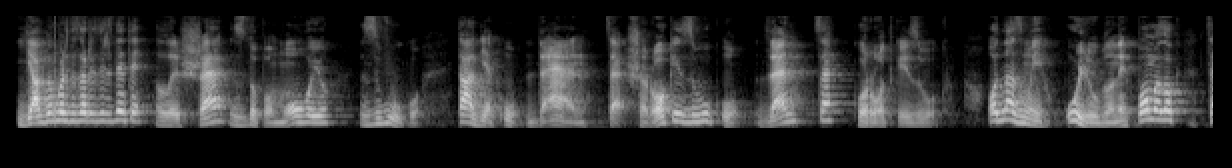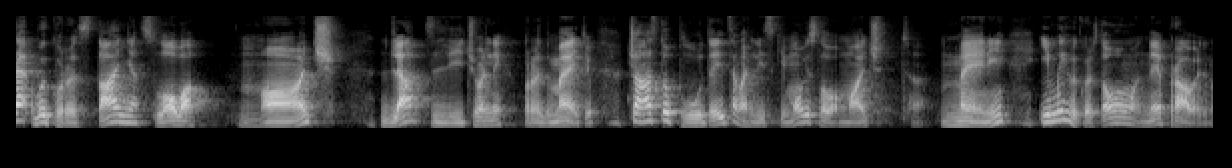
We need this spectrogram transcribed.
Як ви можете це розрізнити? Лише з допомогою звуку. Так як у then це широкий звук, у then це короткий звук. Одна з моїх улюблених помилок це використання слова much для злічувальних предметів. Часто плутається в англійській мові слово much та many, і ми їх використовуємо неправильно.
